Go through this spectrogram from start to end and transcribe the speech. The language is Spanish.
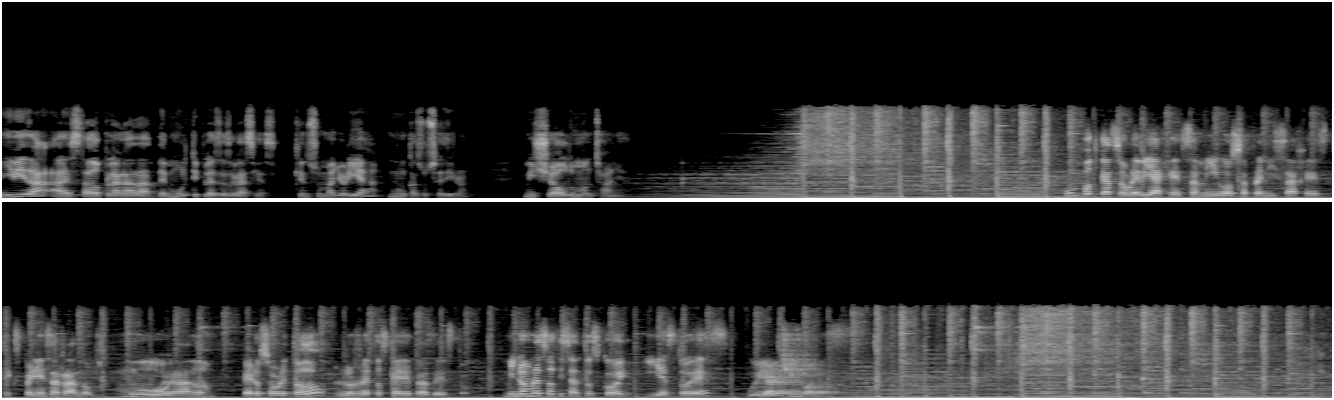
Mi vida ha estado plagada de múltiples desgracias, que en su mayoría nunca sucedieron. Michelle de Montaña. Un podcast sobre viajes, amigos, aprendizajes, experiencias randoms, muy random, pero sobre todo los retos que hay detrás de esto. Mi nombre es Sofi Santos Coy y esto es We Are Chingones.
